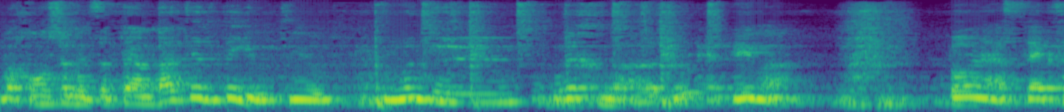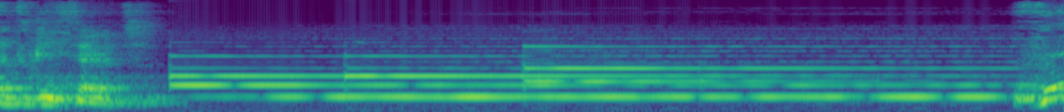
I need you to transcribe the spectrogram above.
בחור שמצפה אמבטיות ביוטיוב. מדהים, נחמד. קדימה. בואו נעשה קצת research. זה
